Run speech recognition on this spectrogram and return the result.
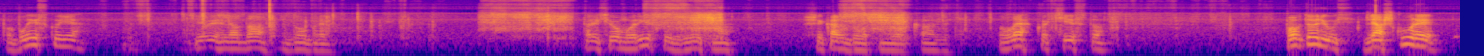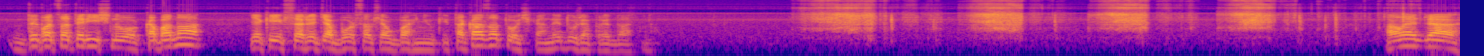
поблискує і виглядає добре. Причому різ тут, звісно, шикардосний, як кажуть. Легко, чисто. Повторюсь, для шкури 20-річного кабана, який все життя борсався в багнюки, така заточка не дуже придатна. Але для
